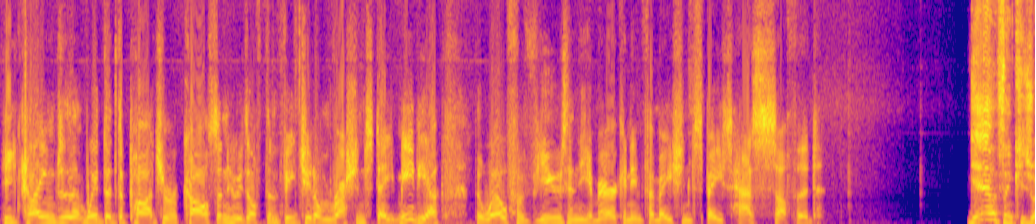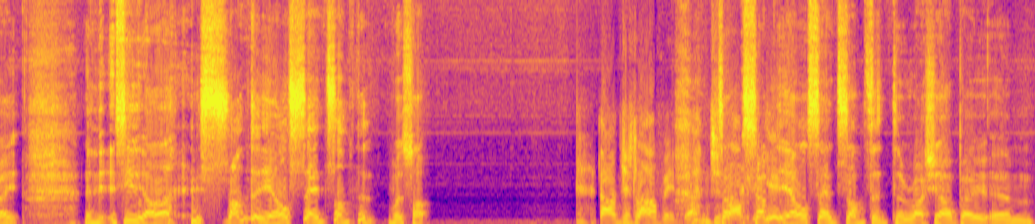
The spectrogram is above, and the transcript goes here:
He claimed that with the departure of Carlson, who is often featured on Russian state media, the wealth of views in the American information space has suffered. Yeah, I think he's right. See the other somebody else said something. What's up? I'm just laughing. I'm just So- laughing somebody else said something to Russia about um,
